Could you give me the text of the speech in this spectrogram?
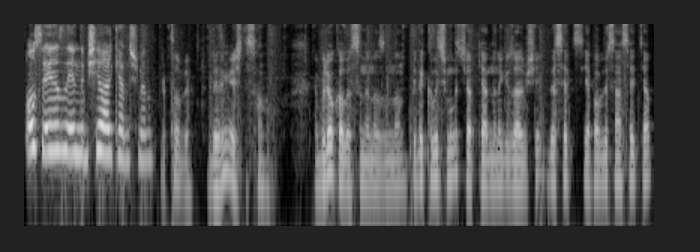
Olsa en azından elimde bir şey varken düşmedim. E, tabii. Dedim ya işte sana. Blok alırsın en azından. Bir de kılıç mılıç yap kendine güzel bir şey. Bir de set yapabilirsen set yap.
